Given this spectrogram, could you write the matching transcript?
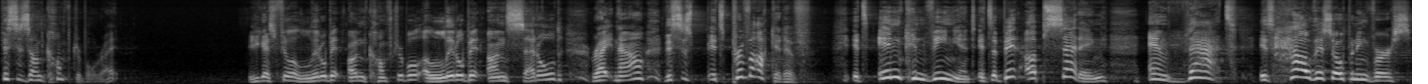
This is uncomfortable, right? You guys feel a little bit uncomfortable, a little bit unsettled right now? This is it's provocative. It's inconvenient, it's a bit upsetting, and that is how this opening verse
